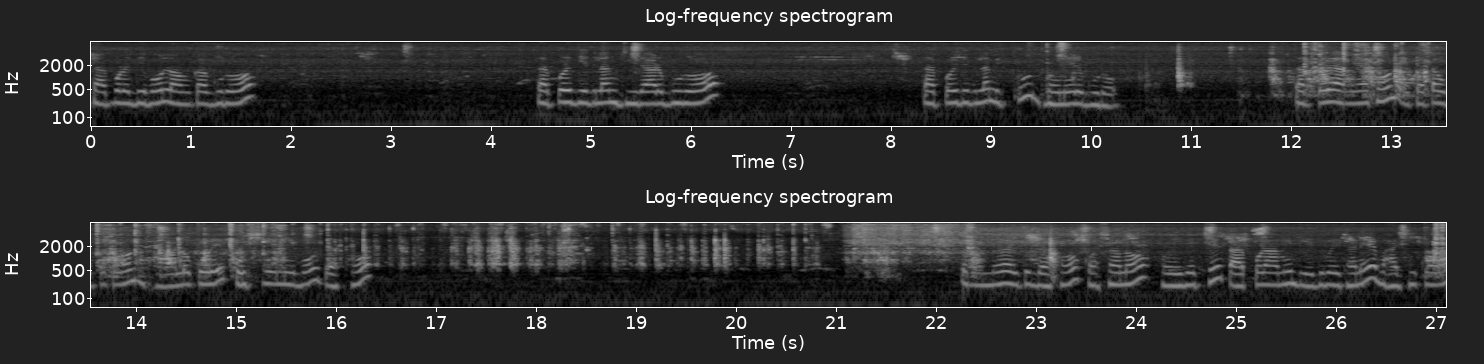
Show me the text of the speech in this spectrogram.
তারপরে দেব লঙ্কা গুঁড়ো। তারপরে দিয়ে দিলাম জিরার গুঁড়ো। তারপরে দিয়ে দিলাম একটু ধনের গুঁড়ো। তারপরে আমি এখন একটা উপকরণ ভালো করে কষিয়ে নিব, দেখো। তো বন্ধুরা একটু দেখো, কষানো হয়ে গেছে। তারপরে আমি দিয়ে দেবো এখানে ভাজি করা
